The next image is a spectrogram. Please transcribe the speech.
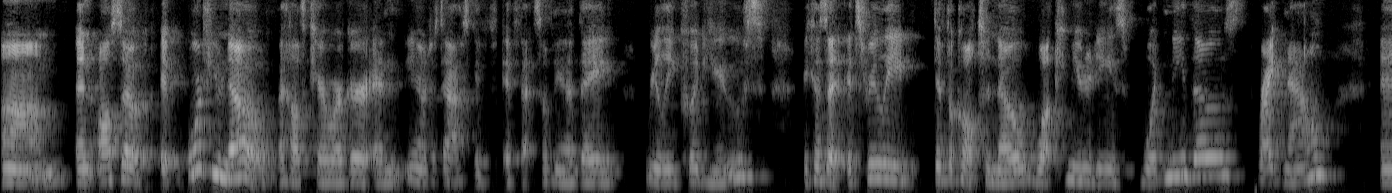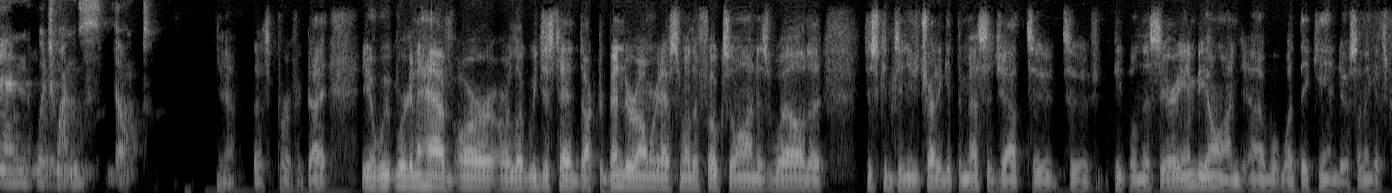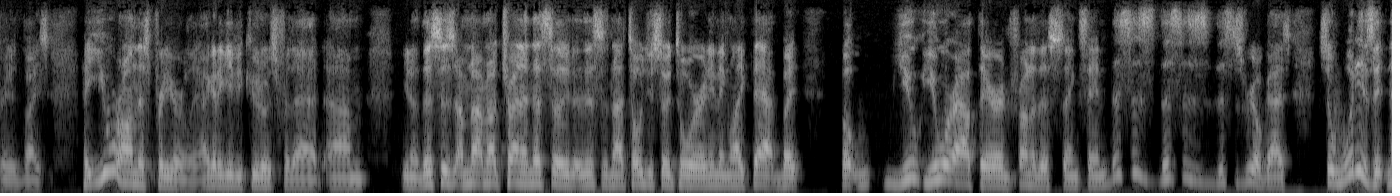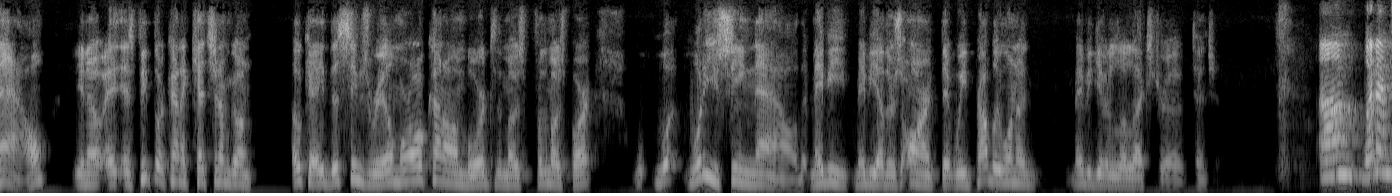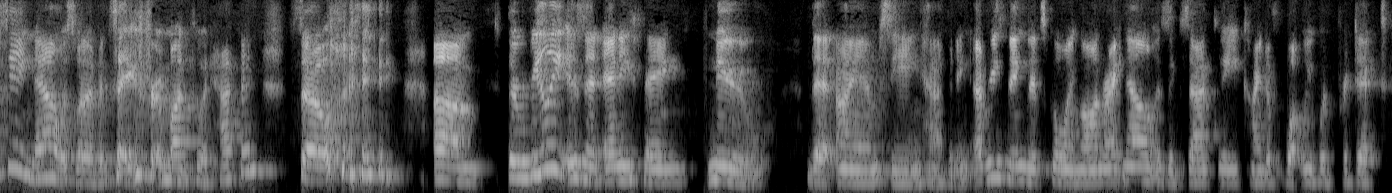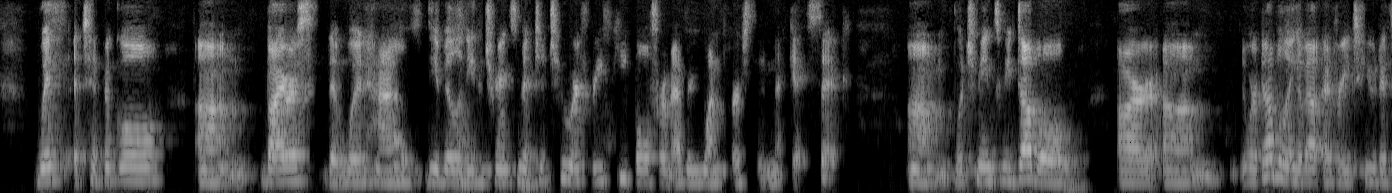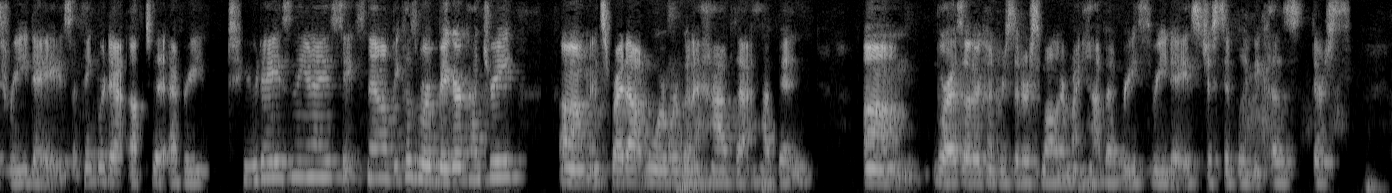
Um, and also, or if you know a healthcare worker, and you know, just ask if if that's something that they really could use, because it, it's really difficult to know what communities would need those right now, and which ones don't. Yeah, that's perfect. I, you know, we, are going to have our, our look. We just had Dr. Bender on. We're going to have some other folks on as well to just continue to try to get the message out to to people in this area and beyond uh, what, they can do. So I think it's great advice. Hey, you were on this pretty early. I got to give you kudos for that. Um, you know, this is I'm not I'm not trying to necessarily this is not told you so tour or anything like that, but but you you were out there in front of this thing saying this is this is this is real, guys. So what is it now? You know, as people are kind of catching them, going okay, this seems real. And we're all kind of on board to the most for the most part. What what are you seeing now that maybe maybe others aren't that we probably want to maybe give it a little extra attention? Um, what I'm seeing now is what I've been saying for a month would happen. So um, there really isn't anything new that I am seeing happening. Everything that's going on right now is exactly kind of what we would predict with a typical um, virus that would have the ability to transmit to two or three people from every one person that gets sick, um, which means we double our, um, we're doubling about every two to three days. I think we're up to every two days in the United States now. Because we're a bigger country um, and spread out more, we're going to have that happen. Um, whereas other countries that are smaller might have every three days, just simply because there's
